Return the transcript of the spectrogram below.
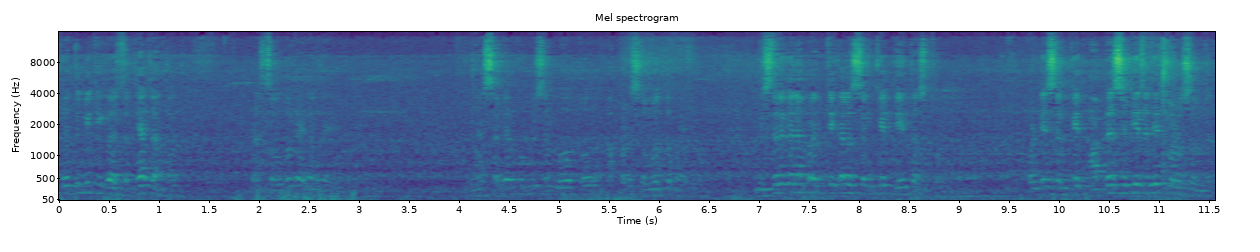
किंवा तुम्ही तिघं असतात ह्या जातात. चौघं काय करता येईल ह्या सगळ्या गोष्टीचं महत्त्व आपण समजलं पाहिजे. निसर्गाने प्रत्येकाला संकेत देत असतो. पण ते संकेत आपल्यासाठी तेच माणूस समजा.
